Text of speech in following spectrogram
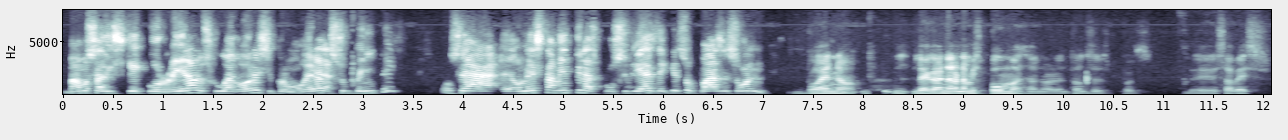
vamos a disque correr a los jugadores y promover a la sub-20. O sea, eh, honestamente las posibilidades de que eso pase son... Bueno, le ganaron a mis Pumas, Anor, entonces, pues, esa vez.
